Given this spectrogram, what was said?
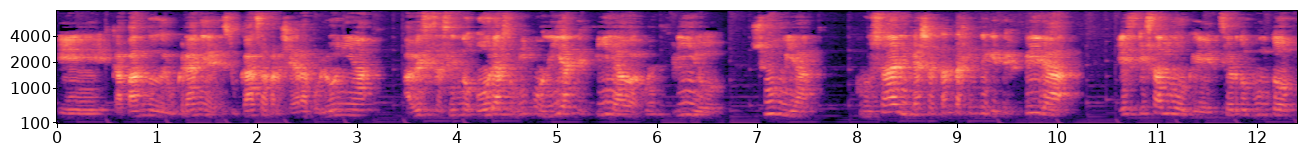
eh, escapando de Ucrania desde su casa para llegar a Polonia, a veces haciendo horas o mismo días de fila bajo el frío, lluvia, cruzar y que haya tanta gente que te espera, es, es algo que en cierto punto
